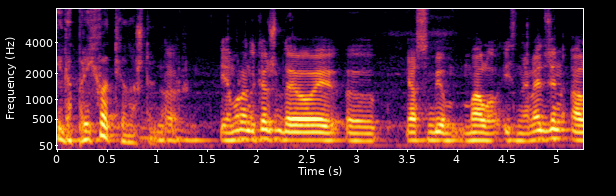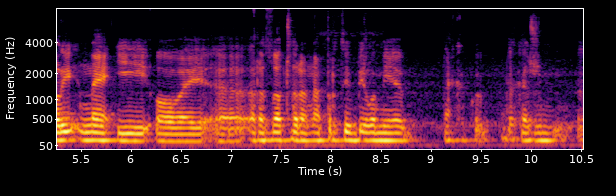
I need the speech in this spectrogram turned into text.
I da prihvati ono što je dobro. Da. Ja moram da kažem da je ovaj, uh, ja sam bio malo iznenađen, ali ne i ovaj, uh, razočaran. Naprotiv, bilo mi je nekako, da kažem, uh,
